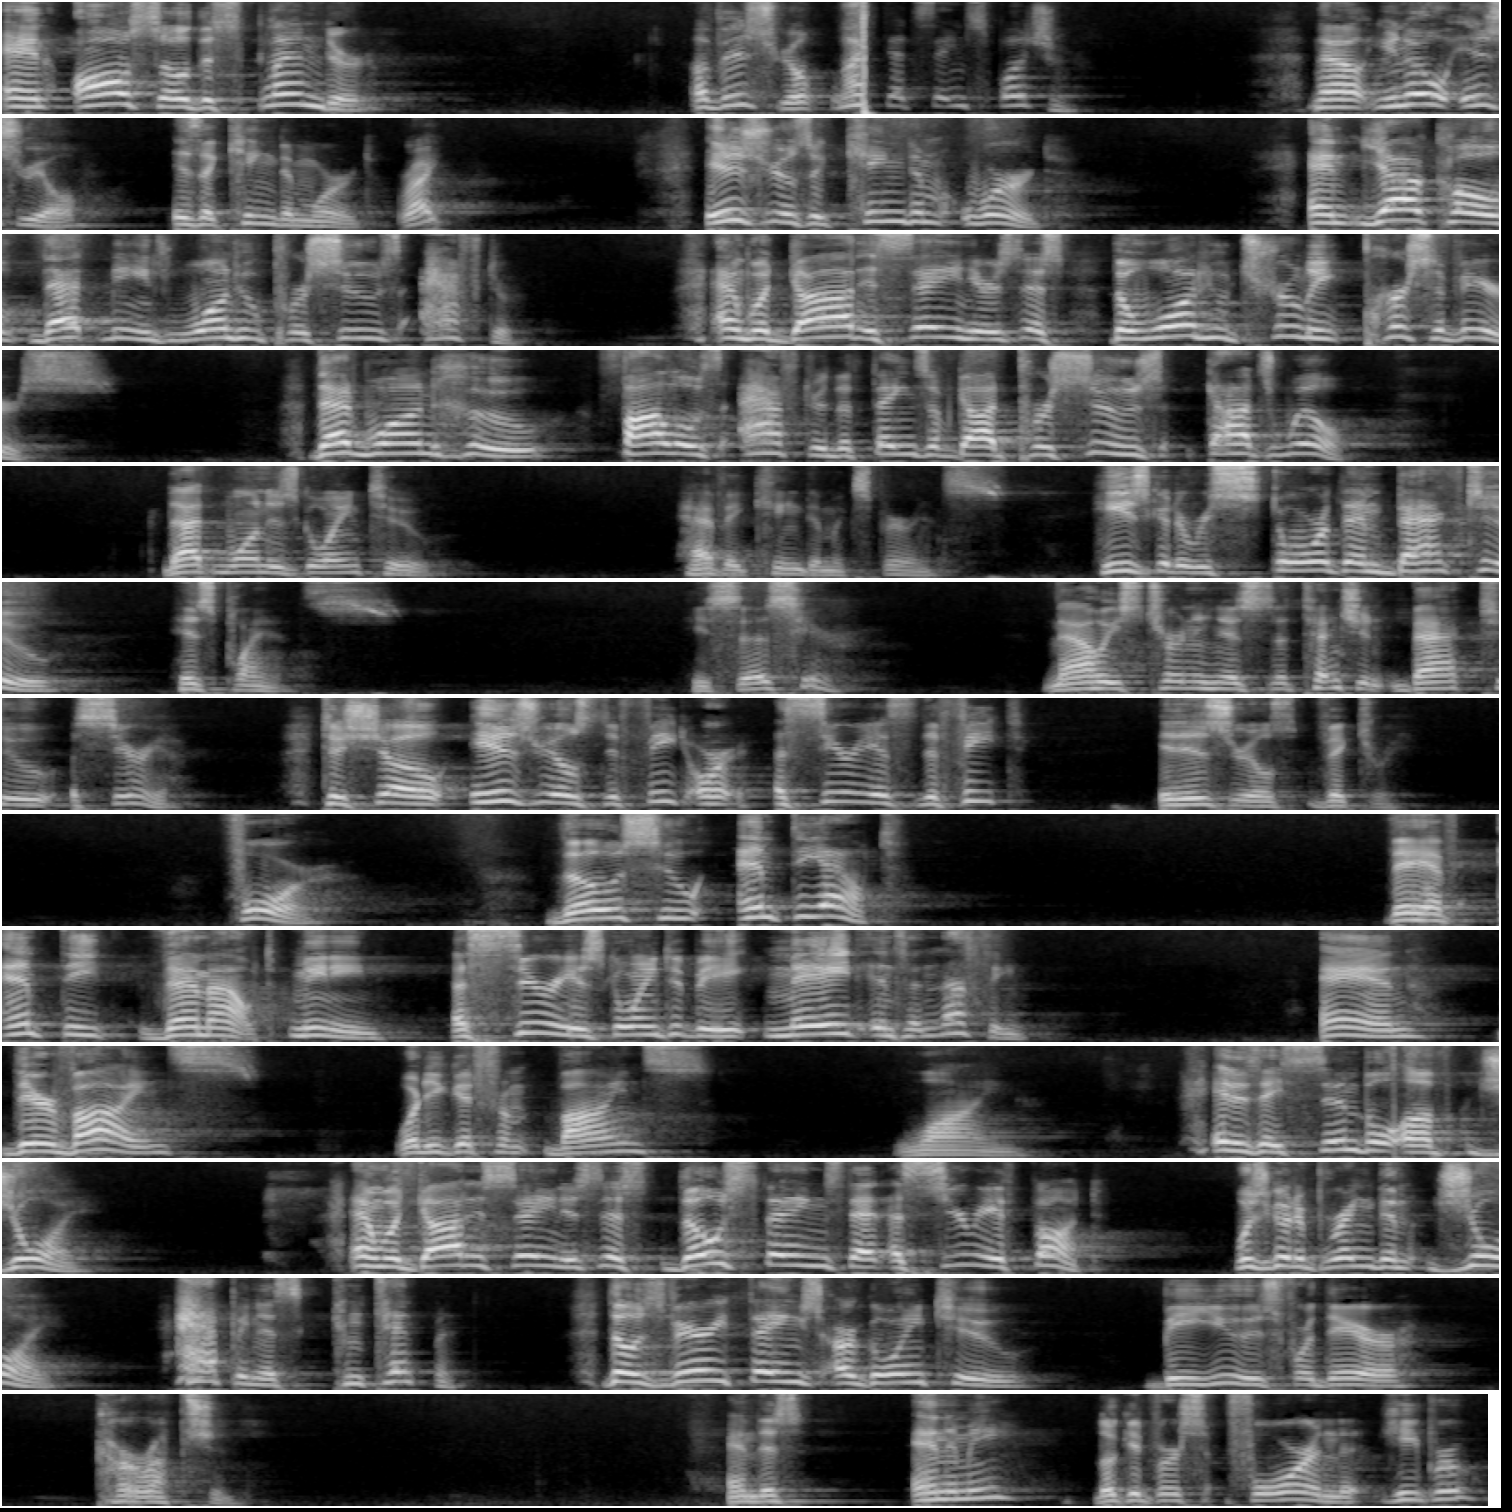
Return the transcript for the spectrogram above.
And also the splendor of Israel, like that same splendor. Now, you know Israel is a kingdom word, right? Israel is a kingdom word. And Yaakov, that means one who pursues after. And what God is saying here is this the one who truly perseveres, that one who follows after the things of God, pursues God's will, that one is going to have a kingdom experience. He's going to restore them back to his plans. He says here, now he's turning his attention back to Assyria to show Israel's defeat or Assyria's defeat in Israel's victory. For those who empty out, they have emptied them out, meaning Assyria is going to be made into nothing. And their vines what do you get from vines? Wine. It is a symbol of joy. And what God is saying is this those things that Assyria thought was going to bring them joy, happiness, contentment, those very things are going to be used for their corruption. And this enemy, look at verse 4 in the Hebrew,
